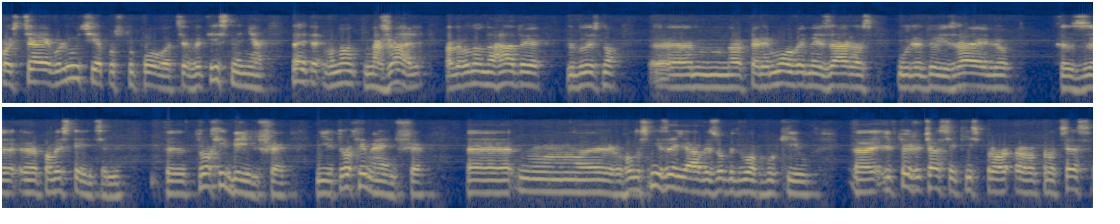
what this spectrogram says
ось ця еволюція поступова, це витиснення. Знаєте, воно на жаль, але воно нагадує приблизно перемовини зараз уряду Ізраїлю з палестинцями. Е, трохи більше, ні, трохи менше. Е, е, голосні заяви з обидвох боків, і в той же час якийсь процес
